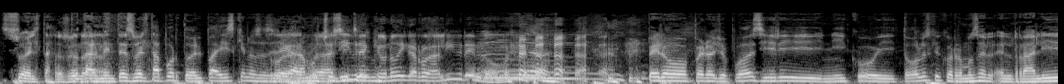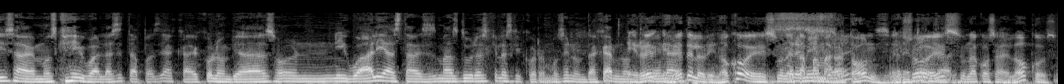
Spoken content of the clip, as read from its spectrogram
suelta, una- totalmente suelta por todo el país que nos hace Rueda, llegar a rueda muchos libre, sitios. que uno diga rueda libre, no. pero, pero yo puedo decir, y Nico, y todos los que corremos el, el rally, sabemos que igual las etapas de acá de Colombia son igual y hasta a veces más duras que las que corremos en un Dakar. ¿no? Héroes, del Orinoco es una Tremendo, etapa ¿eh? maratón. Eso tremendo. es una cosa de locos.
